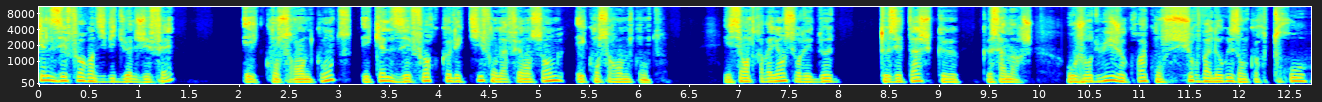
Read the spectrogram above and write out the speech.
quels efforts individuels j'ai faits et qu'on se rende compte, et quels efforts collectifs on a fait ensemble et qu'on s'en rende compte. Et c'est en travaillant sur les deux, deux étages que, que ça marche. Aujourd'hui, je crois qu'on survalorise encore trop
